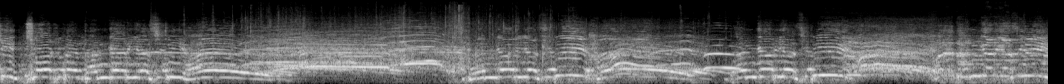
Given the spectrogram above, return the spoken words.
की चोट पे धनगर एसटी है. धनगर एसटी है. धनगर एसटी अरे धनगर एसटी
